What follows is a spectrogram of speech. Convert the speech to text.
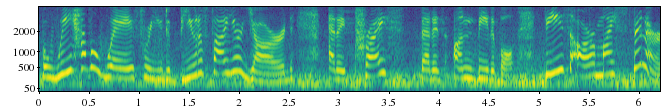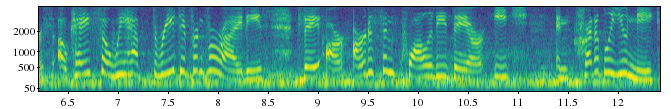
But we have a way for you to beautify your yard at a price that is unbeatable. These are my spinners, okay? So we have three different varieties. They are artisan quality. They are each incredibly unique.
